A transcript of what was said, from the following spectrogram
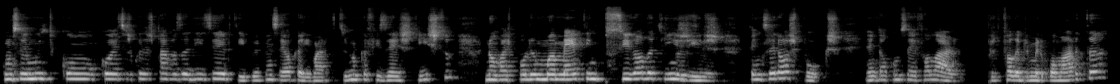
Comecei muito com, com essas coisas que estavas a dizer, tipo, eu pensei, ok, Marta, tu nunca fizeste isto, não vais pôr uma meta impossível de atingires, tem que ser aos poucos. Então comecei a falar, falei primeiro com a Marta,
